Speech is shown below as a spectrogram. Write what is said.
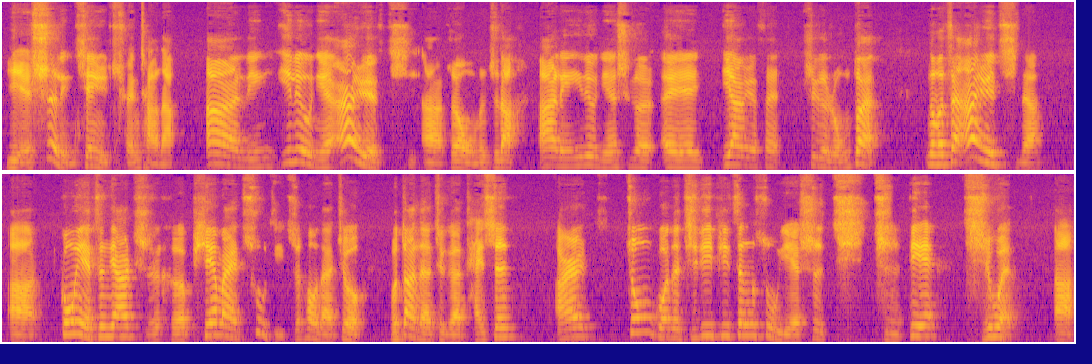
也是领先于全场的。二零一六年二月起啊，虽然我们知道二零一六年是个 A A 一二月份是个熔断，那么在二月起呢，啊工业增加值和 PMI 触底之后呢，就不断的这个抬升，而。中国的 GDP 增速也是起止跌企稳啊，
